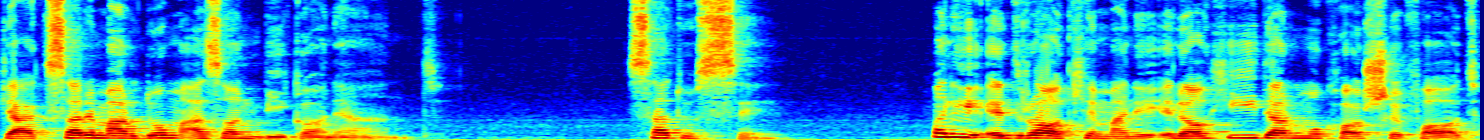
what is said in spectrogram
که اکثر مردم از آن بیگانند 103 ولی ادراک من الهی در مکاشفات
